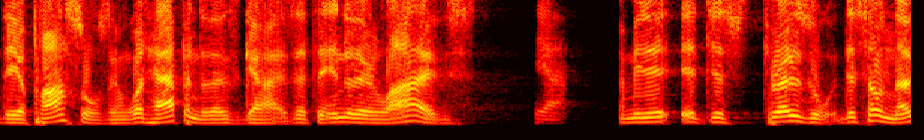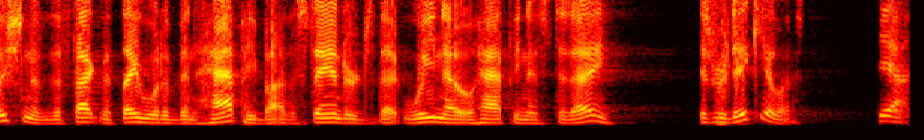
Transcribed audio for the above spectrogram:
the apostles and what happened to those guys at the end of their lives. Yeah. I mean, it, it just throws this whole notion of the fact that they would have been happy by the standards that we know happiness today is ridiculous. Yeah.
